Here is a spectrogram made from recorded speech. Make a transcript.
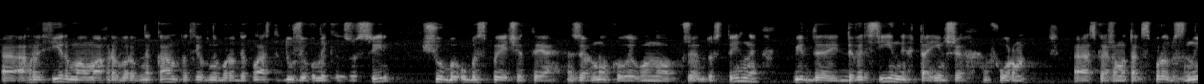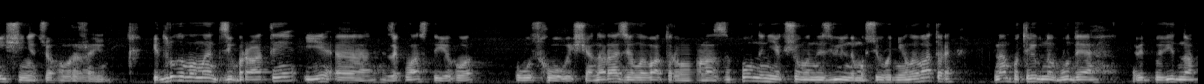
агрофірмам, агровиробникам потрібно буде докласти дуже великих зусиль, щоб убезпечити зерно, коли воно вже достигне, від е, диверсійних та інших форм, е, скажімо так, спроб знищення цього врожаю. І другий момент зібрати і е, закласти його у сховище. Наразі елеватори у нас заповнені. Якщо ми не звільнимо сьогодні елеватори, нам потрібно буде відповідно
